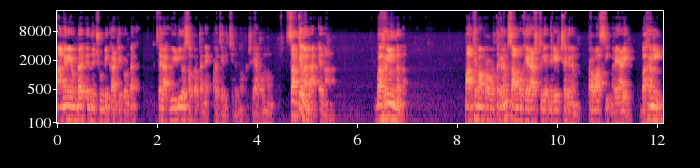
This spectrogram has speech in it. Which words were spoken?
അങ്ങനെയുണ്ട് എന്ന് ചൂണ്ടിക്കാട്ടിക്കൊണ്ട് ചില വീഡിയോസ് ഒക്കെ തന്നെ പ്രചരിച്ചിരുന്നു. പക്ഷേ അതൊന്നും സത്യമല്ല എന്നാണ്. ബഹ്റിനിൽ നിന്ന് മാധ്യമപ്രവർത്തകനും സാമൂഹ്യ രാഷ്ട്രീയ നിരീക്ഷകനും പ്രവാസി മലയാളി ബഹ്റിനിൽ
